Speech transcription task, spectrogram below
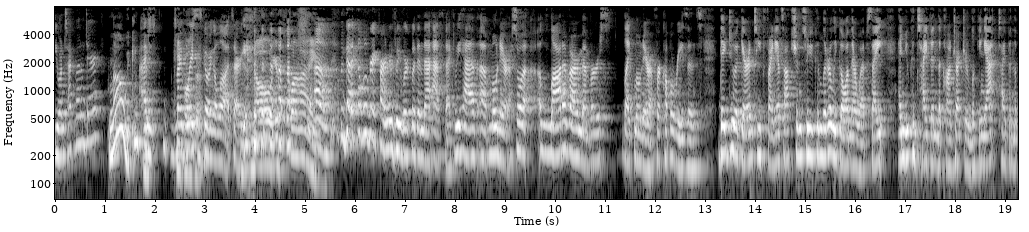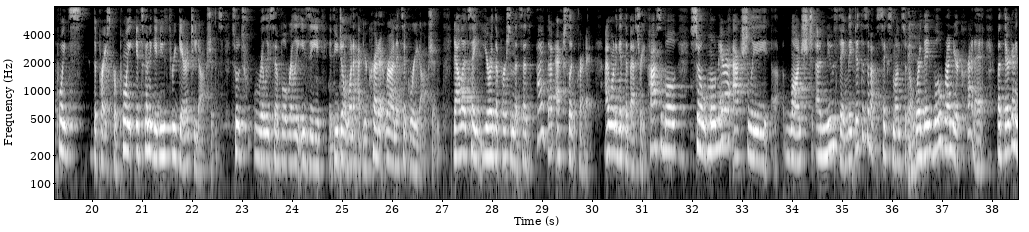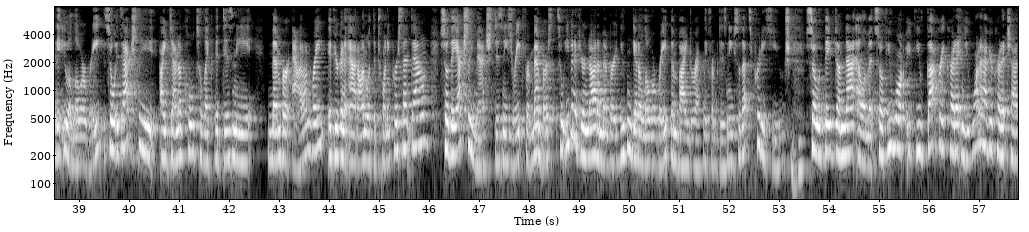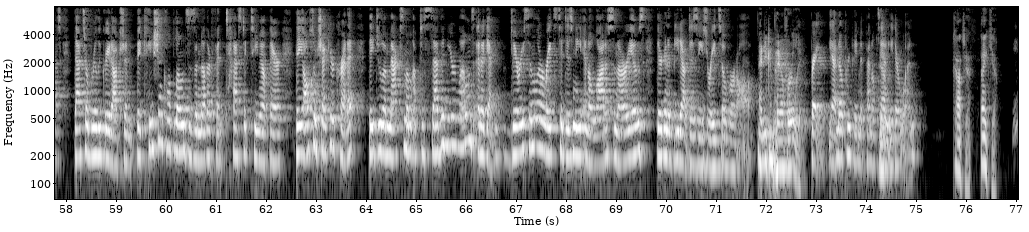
do you want to talk about them, Derek? No, we can. I'm, my voice is going a lot. Sorry. No, you're fine. Um, we've got a couple of great partners we work with in that aspect. We have uh, Monera. So a, a lot of our members like Monera for a couple reasons. They do a guaranteed finance option, so you can literally go on their website and you can type in the contract you're looking at, type in the points, the price per point. It's going to give you three guaranteed options. So it's really simple, really easy. If you don't want to have your credit run, it's a great option. Now let's say you're the person that says, I've got excellent credit. I want to get the best rate possible. So Monera actually uh, launched a new thing. They did this about six months ago where they will run your credit, but they're going to get you a lower rate. So it's actually identical to like the Disney member add-on rate if you're going to add on with the 20% down. So they actually match Disney's rate for members. So even if you're not a member, you can get a lower rate than buying directly from Disney. So that's pretty huge. Mm-hmm. So they've done that element. So if you want, if you've got great credit and you want to have your credit checked, that's a really great option. Vacation Club Loans is another fantastic team out there. They also check your credit. They do a maximum up to seven year loans. And again, very similar rates to Disney in a lot of scenarios. They're going to beat out Disney's rates overall. And you can pay off early. Right. Yeah. No prepayment penalty yeah. on either one. Gotcha. Thank you. Yeah.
